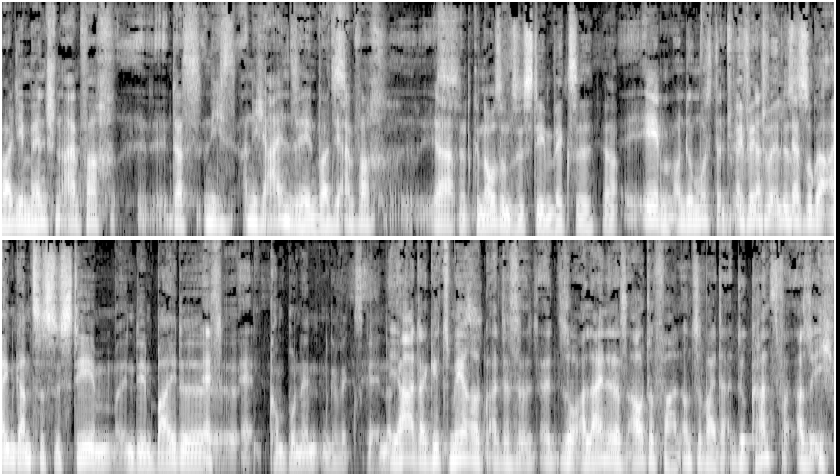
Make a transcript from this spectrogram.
weil die Menschen einfach äh, das nicht, nicht einsehen, weil sie einfach, ja. Das ist halt genauso ein Systemwechsel, ja. Eben, und du musst. Das, Eventuell das, ist es sogar ein ganzes System, in dem beide es, äh, Komponenten gewechselt geändert Ja, da gibt's mehrere, das, so alleine das Autofahren und so weiter. Du kannst, also ich,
